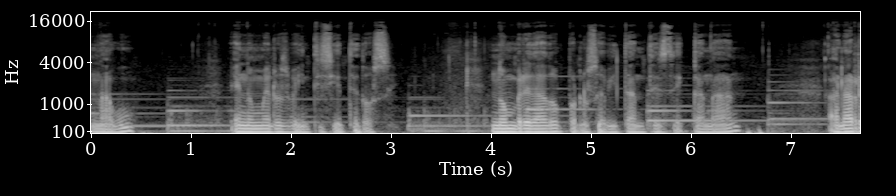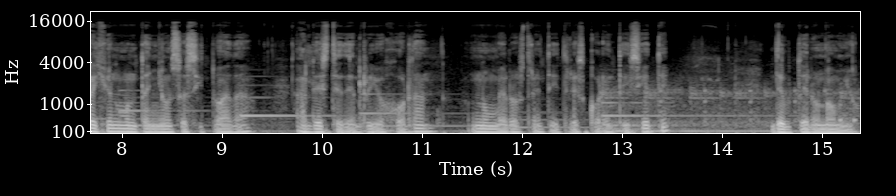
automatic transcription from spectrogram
Nabú, en números 27-12. Nombre dado por los habitantes de Canaán a la región montañosa situada al este del río Jordán, números 33-47, Deuteronomio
